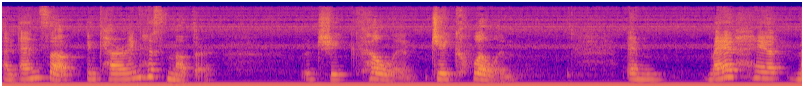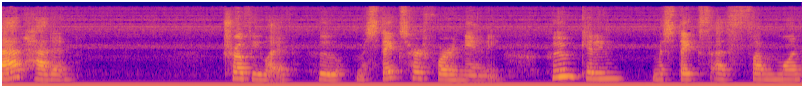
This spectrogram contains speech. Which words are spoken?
and ends up encountering his mother, Jacqueline, Jacqueline, and Mad, Haddon trophy wife who mistakes her for a nanny, whom Kitty mistakes as someone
